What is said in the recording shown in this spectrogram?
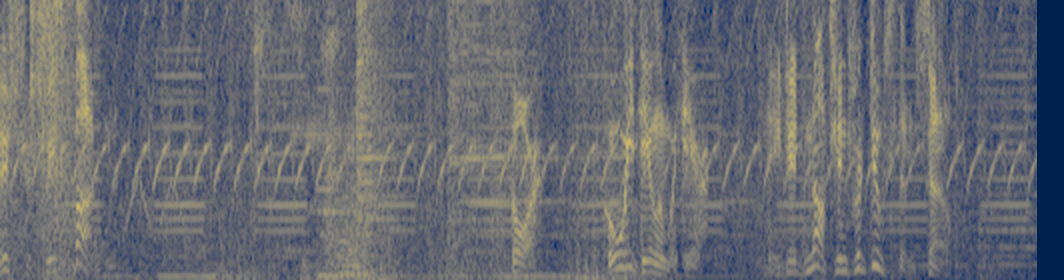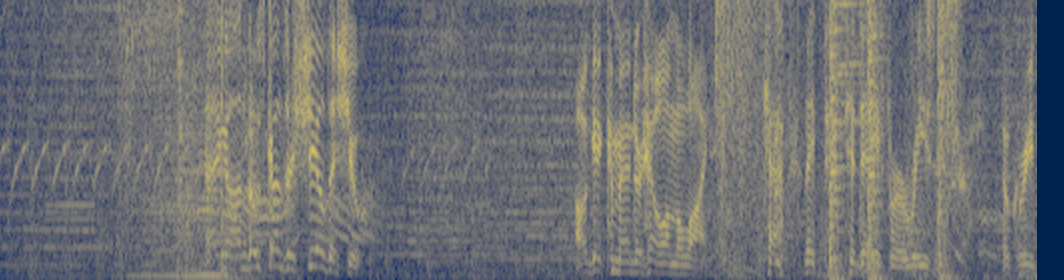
This should be fun. Thor, who are we dealing with here? They did not introduce themselves. Hang on, those guns are S.H.I.E.L.D. issue. I'll get Commander Hill on the line. Cap, they picked today for a reason. Agreed.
